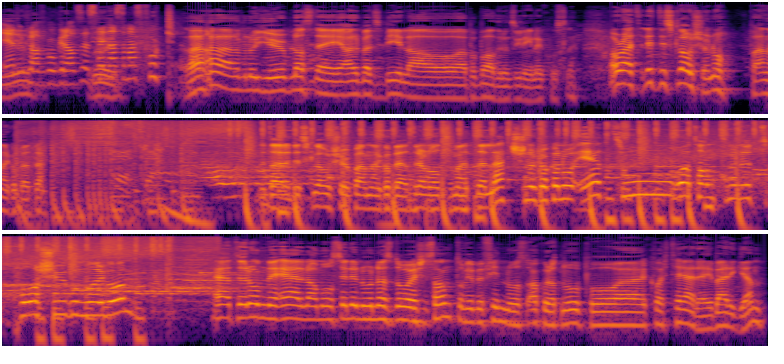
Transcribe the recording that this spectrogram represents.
Er du klar for konkurranse? Send SMS fort. Nei, nei, nei, men Nå jubles det i arbeidsbiler og på badet rundt omkring. Det er koselig. All right, litt disclosure nå på NRK P3. Dette er Disclosure på NRK P3, en låt som heter Latch. Når klokka nå er to og et halvt minutt på sju god morgen. Jeg heter Ronny Erlam og Silje Nordnes da, ikke sant? Og vi befinner oss akkurat nå på eh, Kvarteret i Bergen,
